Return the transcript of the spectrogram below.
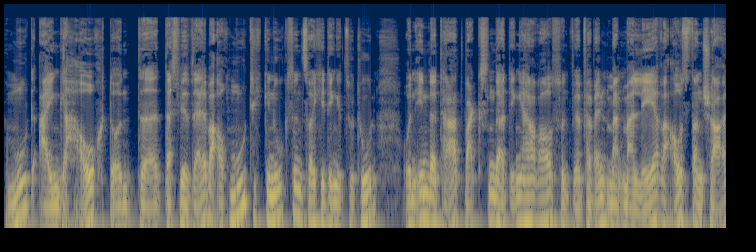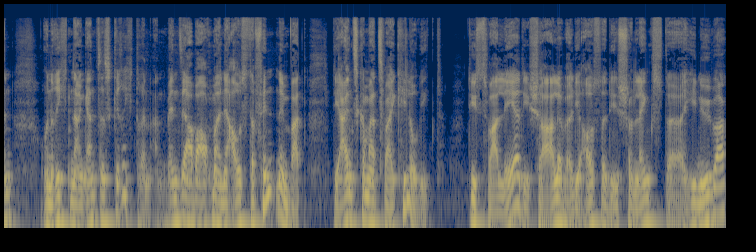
Mut eingehaucht und äh, dass wir selber auch mutig genug sind, solche Dinge zu tun. Und in der Tat wachsen da Dinge heraus und wir verwenden manchmal leere Austernschalen und richten ein ganzes Gericht drin an. Wenn Sie aber auch mal eine Auster finden im Bad, die 1,2 Kilo wiegt, die ist zwar leer, die Schale, weil die Auster, die ist schon längst äh, hinüber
